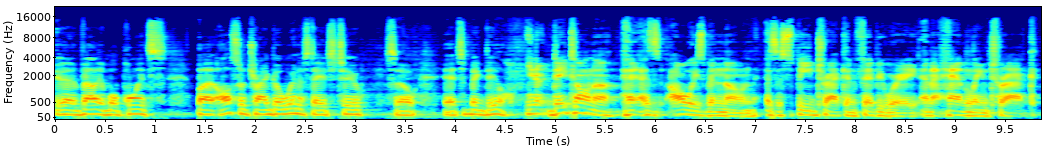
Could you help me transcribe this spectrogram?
uh, valuable points but also try to go win a stage two. So it's a big deal. You know, Daytona has always been known as a speed track in February and a handling track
